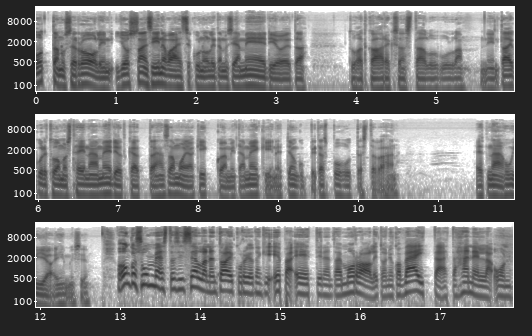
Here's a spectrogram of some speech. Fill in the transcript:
ottanut se roolin jossain siinä vaiheessa, kun oli tämmöisiä medioita – 1800-luvulla, niin taikurit huomasivat, että hei nämä mediot käyttää ihan samoja kikkoja mitä mekin, että jonkun pitäisi puhua tästä vähän, että nämä huijaa ihmisiä. Onko sun mielestä siis sellainen taikuri jotenkin epäeettinen tai moraaliton, joka väittää, että hänellä on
